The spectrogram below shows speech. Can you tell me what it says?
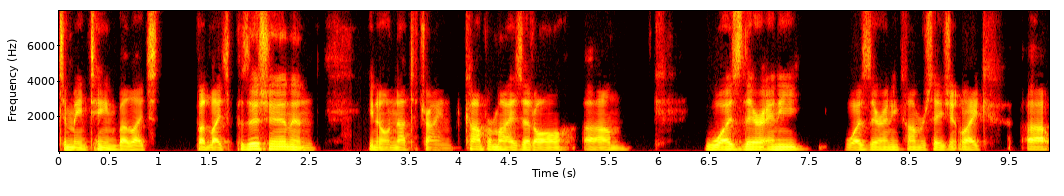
to maintain Bud Light's Bud Light's position and you know not to try and compromise at all. Um, was there any was there any conversation like uh,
